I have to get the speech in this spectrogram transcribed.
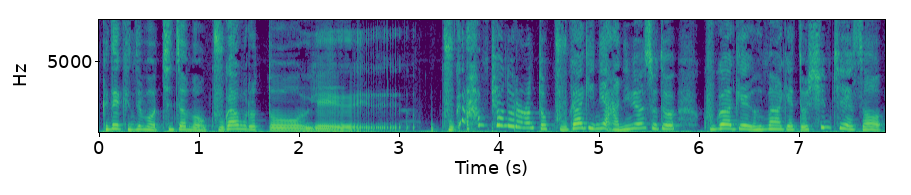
근데 근데 뭐 진짜 뭐 국악으로 또 이게 국악 한 편으로는 또 국악인이 아니면서도 국악의 음악에 또 심취해서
